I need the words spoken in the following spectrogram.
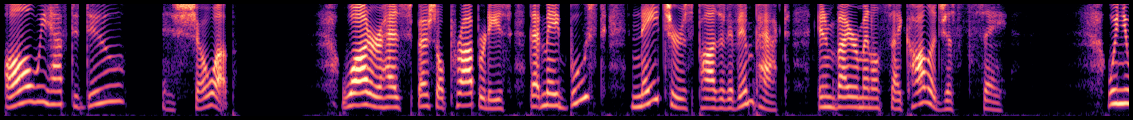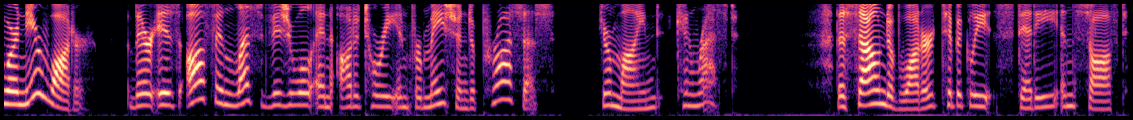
All we have to do is show up. Water has special properties that may boost nature's positive impact, environmental psychologists say. When you are near water, there is often less visual and auditory information to process. Your mind can rest. The sound of water, typically steady and soft,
